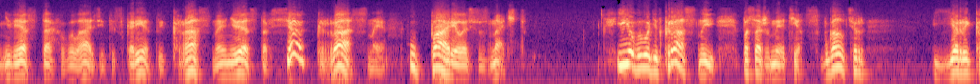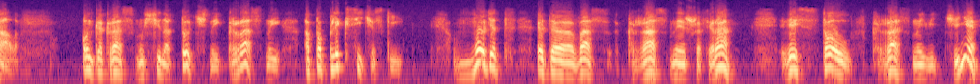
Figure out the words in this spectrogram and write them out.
Невеста вылазит из кареты, красная невеста, вся красная, упарилась, значит. Ее выводит красный посаженный отец, бухгалтер Ярыкалов. Он как раз мужчина точный, красный, апоплексический. Вводят это вас красные шофера, весь стол в красной ветчине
